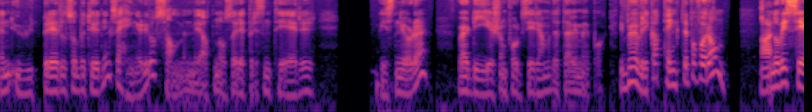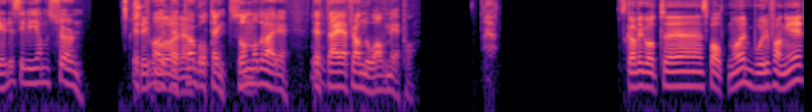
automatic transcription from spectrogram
en utbredelse og betydning, så henger det jo sammen med at den også representerer, hvis den gjør det, verdier som folk sier ja, men dette er vi med på. Vi behøver ikke ha tenkt det på forhånd. Nei. Når vi ser det, sier vi ja, men søren, dette var, dette var, godt tenkt. Sånn må det være. Dette er jeg fra nå av med på. Skal vi gå til spalten vår, Bordet fanger?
